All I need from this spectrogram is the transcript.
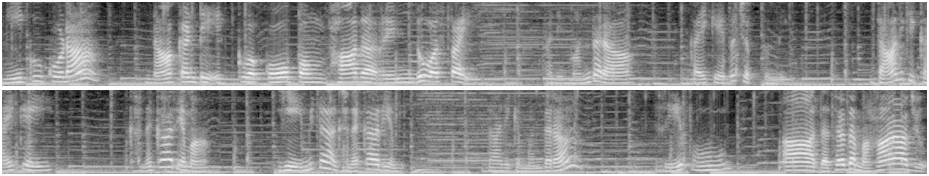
నీకు కూడా నాకంటే ఎక్కువ కోపం బాధ రెండూ వస్తాయి అని మందర కైకేయితో చెప్తుంది. దానికి కైకేయి ఘనకార్యమా? ఏమిటా ఘనకార్యం? దానికి మందర రేపు ఆ దశరథ మహారాజు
